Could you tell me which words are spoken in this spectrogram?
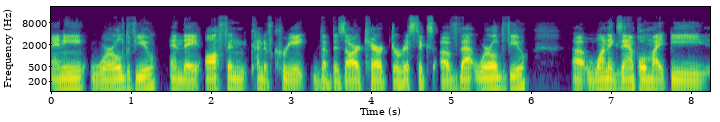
any worldview and they often kind of create the bizarre characteristics of that worldview uh, one example might be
